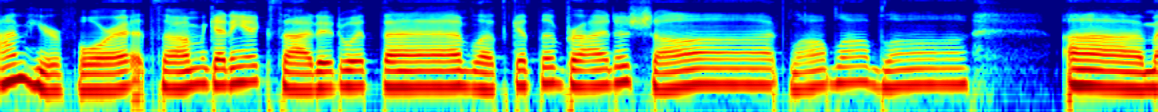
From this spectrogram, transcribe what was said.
I'm here for it. So I'm getting excited with them. Let's get the bride a shot, blah, blah, blah. Um,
